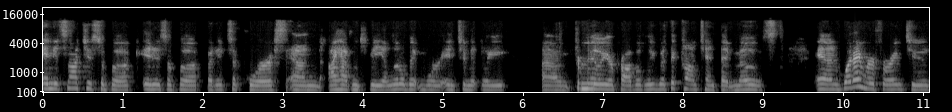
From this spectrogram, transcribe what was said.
and it's not just a book it is a book but it's a course and i happen to be a little bit more intimately um, familiar probably with the content than most. And what i'm referring to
